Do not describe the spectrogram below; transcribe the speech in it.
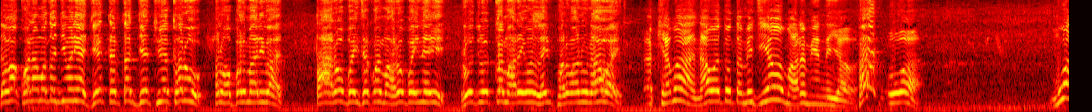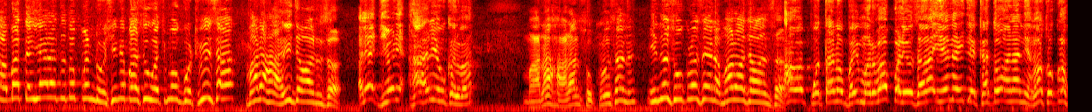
દવાખાનામાં તો જીવણિયા જે કરતા જે થયું ખરું. અને હોભળ મારી વાત. તારો ભાઈ છે કોઈ મારો ભાઈ નહીં. રોજ રોજ કોઈ મારે એવા લઈને ફરવાનું ના હોય. ખેમા ના હોય તો તમે જી આવો મારા મેન નહીં આવે. હા? ઓવા. હું આબા તૈયાર હતો પણ ડોશીને પાછું વચમાં ગોઠવ્યું છે મારે હારી જવાનું છે. અલે જીવણી હારી એવું કરવા? મારા હારાનો છોકરો છે ને એનો છોકરો છે રમાડવા જવાનું છે. હવે પોતાનો ભાઈ મરવા પડ્યો છે એ નહીં દેખાતો અને નેનો છોકરો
